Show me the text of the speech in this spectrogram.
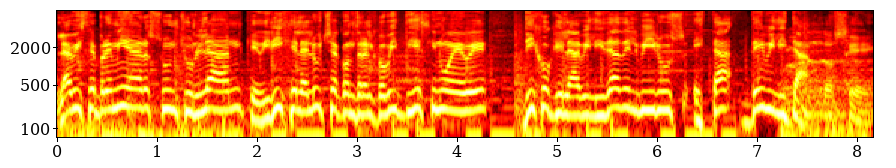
La vicepremier Sun Chun-lan, que dirige la lucha contra el COVID-19, dijo que la habilidad del virus está debilitándose.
